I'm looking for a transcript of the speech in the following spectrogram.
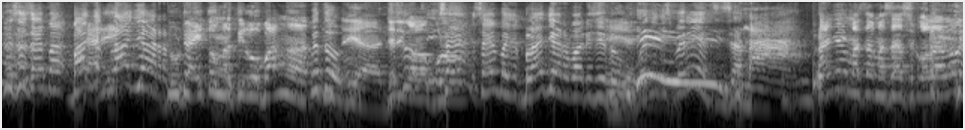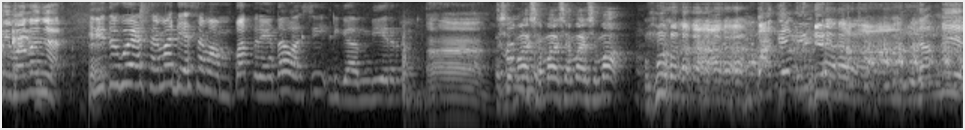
Justru saya ba- banyak Jadi, belajar. Duda itu ngerti lu banget. Betul. Iya, jadi kalau perlu saya, saya banyak belajar Pak di situ. Iya. Banyak experience di sana. Nah, tanya masa-masa sekolah lu gimana nya? Jadi tuh gue SMA di SMA 4 ada yang tau gak sih di Gambir Heeh. Sama, sama, sama, sama. Empat kali. Gambir.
